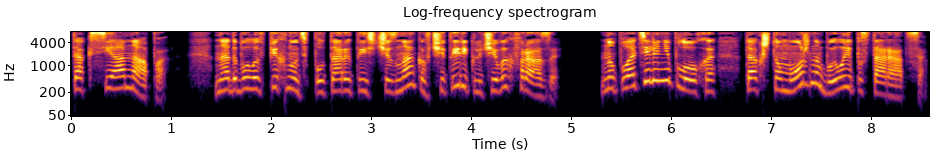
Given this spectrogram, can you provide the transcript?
«Такси Анапа». Надо было впихнуть в полторы тысячи знаков четыре ключевых фразы но платили неплохо, так что можно было и постараться.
